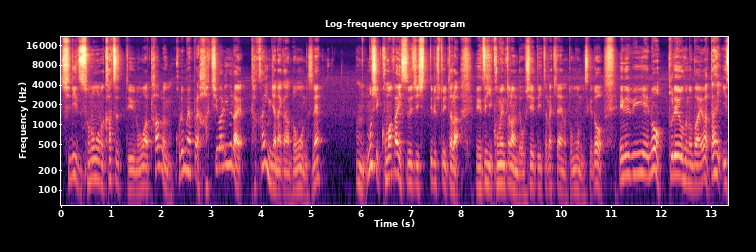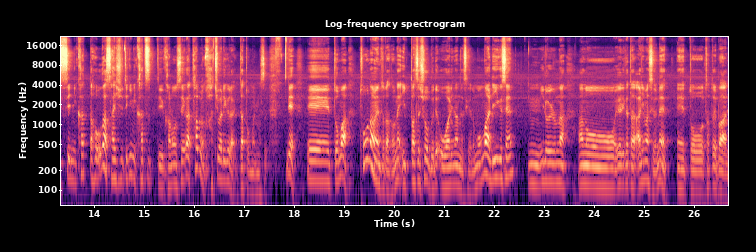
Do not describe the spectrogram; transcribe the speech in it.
シリーズそのもの勝つっていうのは多分これもやっぱり8割ぐらい高いんじゃないかなと思うんですね。うん、もし細かい数字知ってる人いたら、えー、ぜひコメント欄で教えていただきたいなと思うんですけど NBA のプレーオフの場合は第1戦に勝った方が最終的に勝つっていう可能性が多分8割ぐらいだと思います。で、えーとまあ、トーナメントだとね一発勝負で終わりなんですけども、まあ、リーグ戦、うん、いろいろな、あのー、やり方ありますよね。えーと例えば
